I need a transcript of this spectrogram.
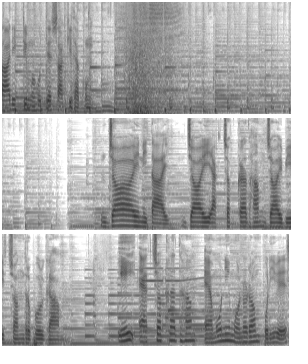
তার একটি মুহূর্তের সাক্ষী থাকুন। জয় নিতাই, জয় একচক্রা ধাম জয় বীরচন্দ্রপুর গ্রাম। এই একচক্রা ধাম এমনই মনোরম পরিবেশ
